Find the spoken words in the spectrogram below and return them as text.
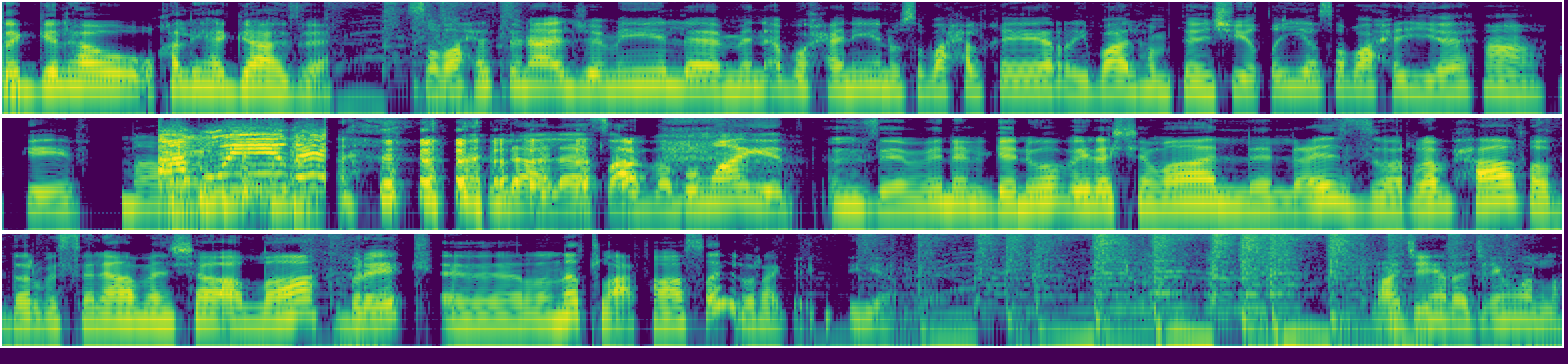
سجلها وخليها جاهزة. صباح الثناء الجميل من أبو حنين وصباح الخير. يبالهم تنشيطية صباحية. ها كيف؟ ما لا لا صعب أبو مايد. انزين من الجنوب إلى الشمال العز والرب حافظ. درب السلامة إن شاء الله. break. آه نطلع فاصل وراجعين. يلا. راجعين راجعين والله.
